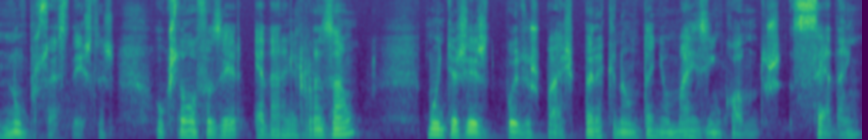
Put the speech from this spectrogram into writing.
num processo destes, o que estão a fazer é darem-lhe razão. Muitas vezes depois os pais, para que não tenham mais incómodos, cedem.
